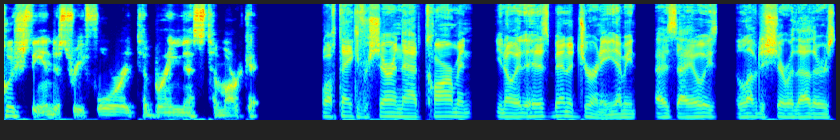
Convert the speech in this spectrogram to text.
push the industry forward to bring this to market. Well, thank you for sharing that, Carmen. You know, it has been a journey. I mean, as I always love to share with others,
